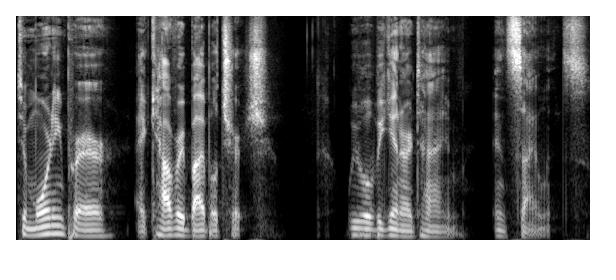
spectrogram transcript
to morning prayer at Calvary Bible Church. We will begin our time in silence.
